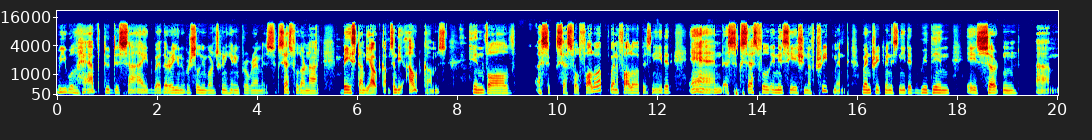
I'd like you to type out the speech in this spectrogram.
we will have to decide whether a universal newborn screening hearing program is successful or not based on the outcomes. And the outcomes involve a successful follow up when a follow up is needed, and a successful initiation of treatment when treatment is needed within a certain um,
